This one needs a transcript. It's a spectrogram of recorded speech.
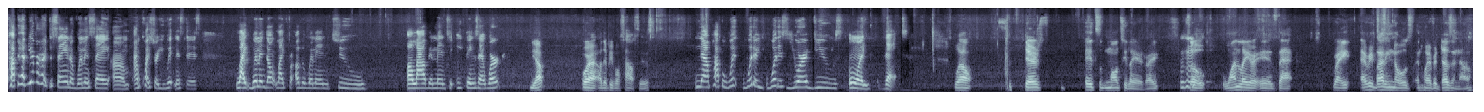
Papa, have you ever heard the saying of women say, um, I'm quite sure you witnessed this, like women don't like for other women to allow their men to eat things at work? Yep. Or at other people's houses. Now, Papa, what what are what is your views on that? Well, there's it's multi-layered, right? Mm-hmm. So one layer is that right everybody knows, and whoever doesn't know,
